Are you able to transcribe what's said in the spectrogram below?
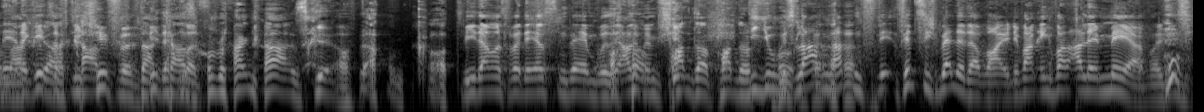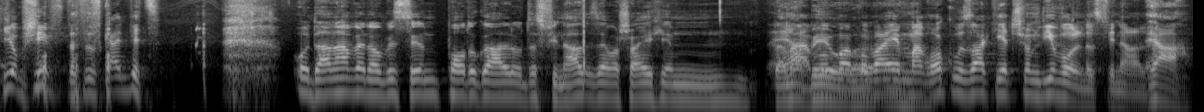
Nee, da geht's auf die Schiffe, Nach wie damals. Casablanca. Es geht auf, oh Gott. Wie damals bei der ersten WM, wo sie alle mit dem Schiff, Panther, Panther. die Jugoslawen hatten 40 Bälle dabei, die waren irgendwann alle im Meer, weil die sich Schiff, das ist kein Witz. Und dann haben wir noch ein bisschen Portugal und das Finale sehr wahrscheinlich im Ja, Bernabeu. wobei, wobei Marokko sagt jetzt schon, wir wollen das Finale. ja,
